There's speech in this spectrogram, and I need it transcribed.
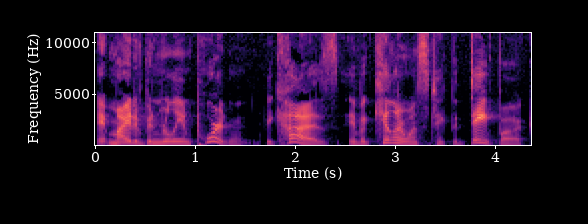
it might have been really important because if a killer wants to take the date book,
